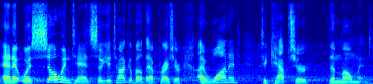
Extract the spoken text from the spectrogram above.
And it was so intense. So you talk about that pressure. I wanted to capture the moment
